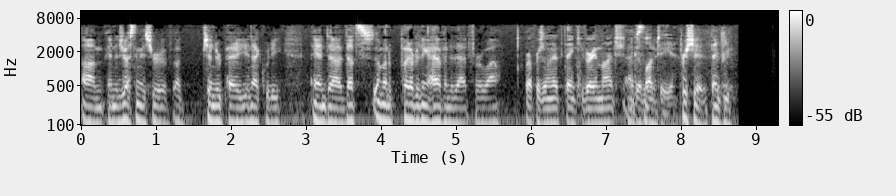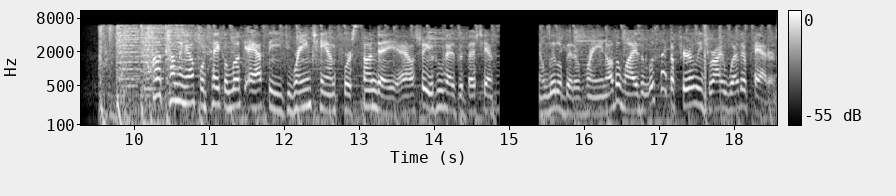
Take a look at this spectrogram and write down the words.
um, and addressing the issue of, of gender pay inequity. And uh, that's I'm going to put everything I have into that for a while. Representative, thank you very much. And good luck to you. Appreciate it. Thank you. Well, coming up, we'll take a look at the rain chance for Sunday. I'll show you who has the best chance a little bit of rain. Otherwise, it looks like a fairly dry weather pattern.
